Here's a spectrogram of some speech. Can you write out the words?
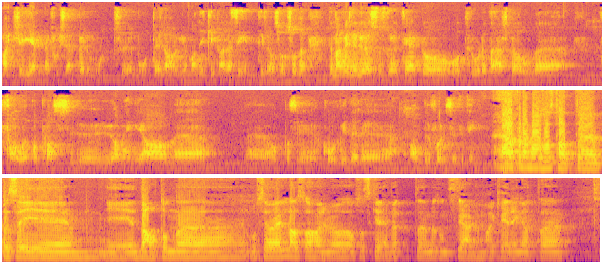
matcher hjemme, f.eks. Mot, mot det laget man ikke kan reise inn til. Så, så de, de, er veldig løsningsorientert og, og, tror dette her skal uh, falle på plass uh, uavhengig av å si, covid eller andre forutsette ting. Ja, for de har også tatt på å si, i datoen hos CHL da, så har de jo også skrevet med sånn stjernemarkering at uh,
